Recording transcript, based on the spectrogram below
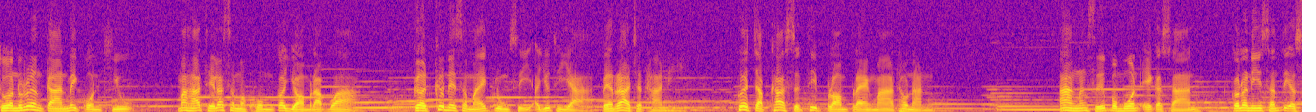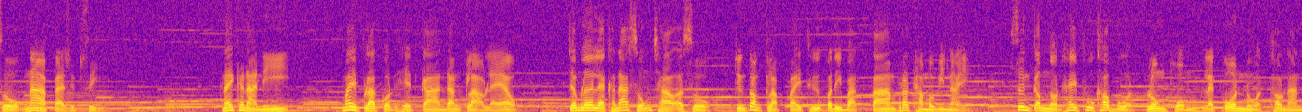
ส่วนเรื่องการไม่โกนคิ้ว มหาเถรสมาคมก็ยอมรับว่า เกิดขึ้นในสมัยกรุงศรีอยุธยาเป็นราชธานี เพื่อจับข้าศึกที่ปลอมแปลงมาเท่านั้น อ้างหนังสือประมวลเอกสาร กรณีสันติอโศกหน้า 84 ในขณะนี้ไม่ปรากฏเหตุการณ์ดังกล่าวแล้วจำเลยและคณะสงฆ์ชาวอโศกจึงต้องกลับไปถือปฏิบัติตามพระธรรมวินัย ซึ่งกำหนดให้ผู้เข้าบวชปลงผมและโกนหนวดเท่านั้น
